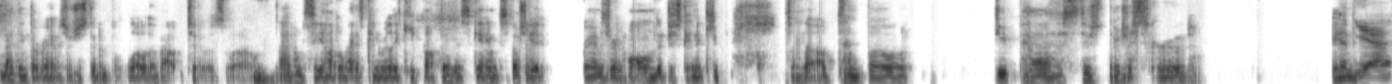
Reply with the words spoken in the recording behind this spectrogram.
And I think the Rams are just going to blow them out too as well. I don't see how the Lions can really keep up in this game, especially at Rams are at home. They're just going to keep playing the up tempo deep pass. They're, they're just screwed. And yeah.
